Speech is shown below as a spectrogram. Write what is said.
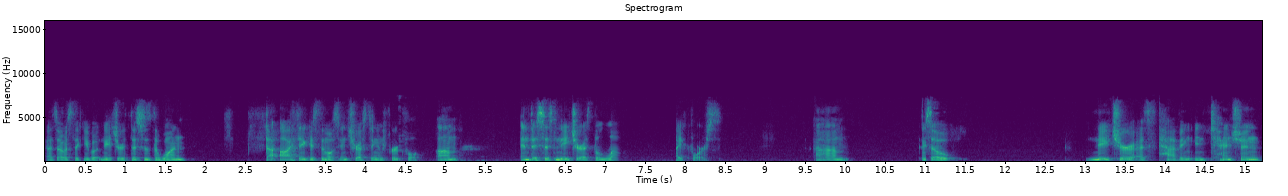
as I was thinking about nature. This is the one that I think is the most interesting and fruitful. Um, and this is nature as the life force. Um, so nature as having intention,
